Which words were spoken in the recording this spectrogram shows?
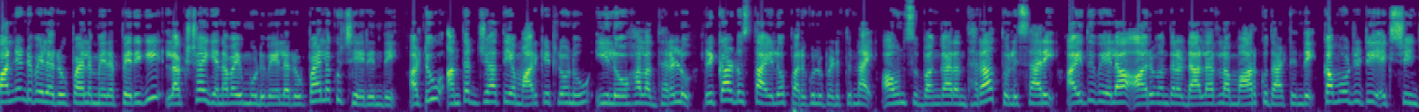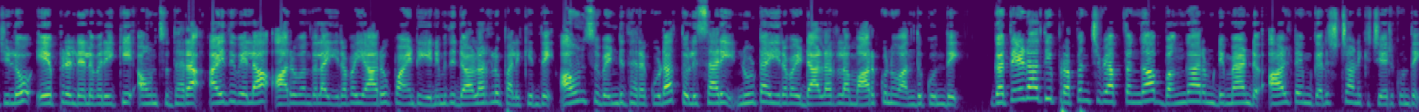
పన్నెండు వేల రూపాయల మేర పెరిగి లక్ష ఎనభై మూడు వేల రూపాయలకు చేరింది. అటు అంతర్జాతీయ మార్కెట్లోనూ ఈ లోహాల ధరలు రికార్డు స్థాయిలో పరుగులు పెడుతున్నాయి. ఔన్స్ బంగారం ధర తొలిసారి ఐదు వేల ఆరు వందల డాలర్ల మార్కు దాటింది. కమోడిటీ ఎక్స్చేంజిలో ఏప్రిల్ డెలివరీకి ఔన్స్ ధర ఐదు వేల ఆరు వందల ఇరవై ఆరు పాయింట్ ఎనిమిది డాలర్లు పలికింది. ఔన్స్ వెండి ధర కూడా తొలిసారి నూట ఇరవై డాలర్ల మార్కును అందుకుంది. గతేడాది ప్రపంచవ్యాప్తంగా బంగారం డిమాండ్ ఆల్ టైం గరిష్టానికి చేరుకుంది.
